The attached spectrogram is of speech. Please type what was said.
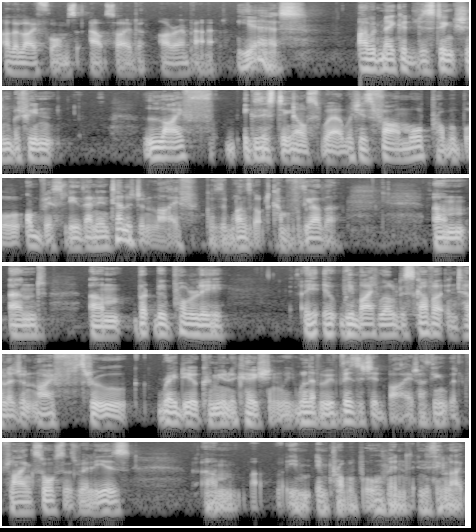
other life forms outside our own planet? Yes. I would make a distinction between life existing elsewhere, which is far more probable, obviously, than intelligent life, because one's got to come before the other. Um, and um, but we probably we might well discover intelligent life through radio communication. We will never be visited by it. I think that flying saucers really is um, improbable. I mean, anything like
